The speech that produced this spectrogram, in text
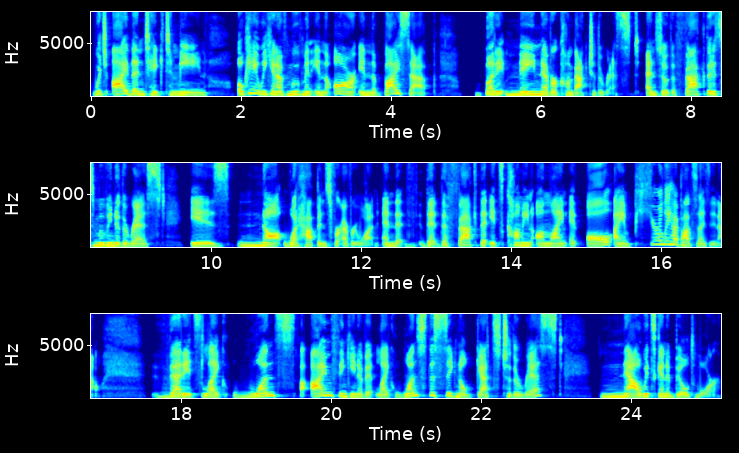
which I then take to mean, okay, we can have movement in the arm, in the bicep, but it may never come back to the wrist. And so the fact that it's moving to the wrist is not what happens for everyone and that that the fact that it's coming online at all i am purely hypothesizing now that it's like once I'm thinking of it like once the signal gets to the wrist, now it's going to build more.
